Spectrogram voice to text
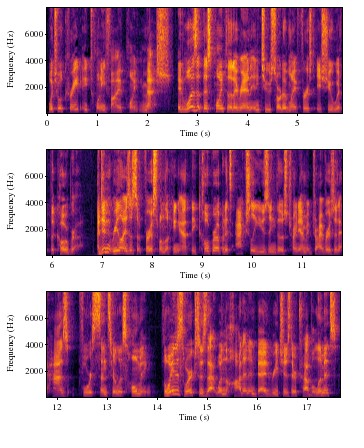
which will create a 25 point mesh. It was at this point that I ran into sort of my first issue with the Kobra. I didn't realize this at first when looking at the Kobra, but it's actually using those Trinamic drivers that it has for sensorless homing. The way this works is that when the hot end in bed reaches their travel limits,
